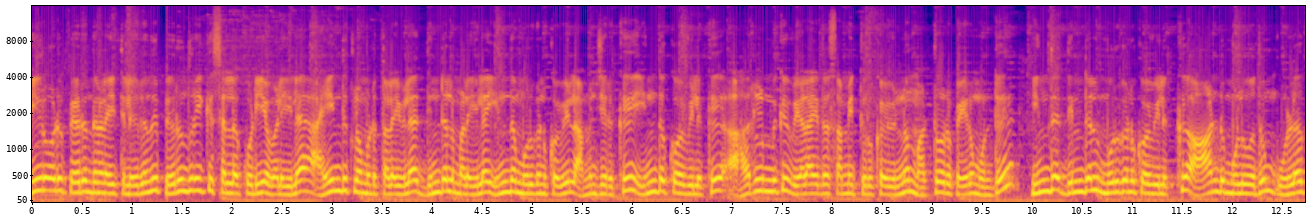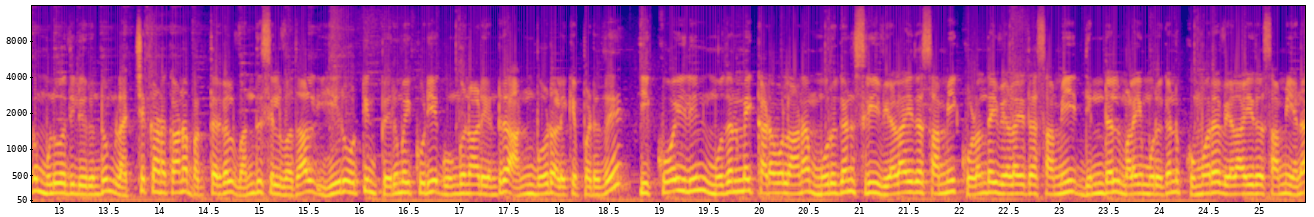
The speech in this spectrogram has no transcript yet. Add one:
ஈரோடு பேருந்து நிலையத்திலிருந்து பெருந்துறைக்கு செல்லக்கூடிய வழியில ஐந்து கிலோமீட்டர் தொலைவில் திண்டல் மலையில இந்த முருகன் கோவில் அமைஞ்சிருக்கு. இந்த கோவிலுக்கு அருள்மிகு வேலாயுதசாமி திருக்கோவில்னு மற்றொரு பெயரும் உண்டு. இந்த திண்டல் முருகன் கோவிலுக்கு ஆண்டு முழுவதும் உலகம் முழுவதிலிருந்தும் லட்சக்கணக்கான பக்தர்கள் வந்து செல்வதால் ஈரோட்டின் பெருமைக்குரிய கொங்குநாடு என்று அன்போடு அழைக்கப்படுது. இக்கோயிலின் முதன்மை கடவுளான முருகன் ஸ்ரீ வேலாயுதசாமி குழந்தை வேலாயுதசாமி திண்டல் மலைமுருகன் குமர வேலாயுதசாமி என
